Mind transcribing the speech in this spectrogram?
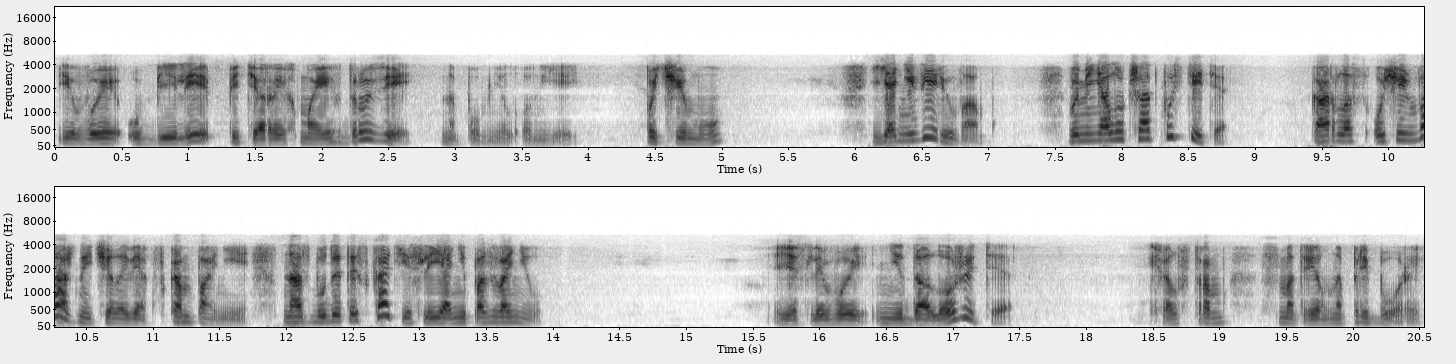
И вы убили пятерых моих друзей, напомнил он ей. Почему? Я не верю вам. Вы меня лучше отпустите. Карлос очень важный человек в компании. Нас будут искать, если я не позвоню. Если вы не доложите... Хеллстром смотрел на приборы.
